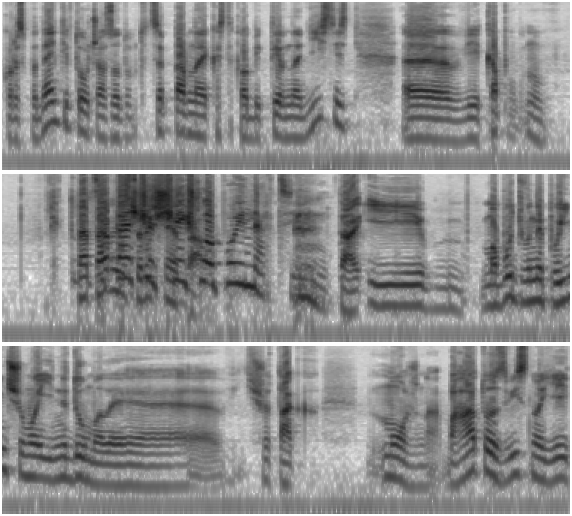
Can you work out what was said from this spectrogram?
кореспондентів того часу. Тобто це певна якась така об'єктивна дійсність, яка ну, Тобто це те, що ще йшло по інерції. Так, і, мабуть, вони по-іншому і не думали, е, що так можна. Багато, звісно, є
